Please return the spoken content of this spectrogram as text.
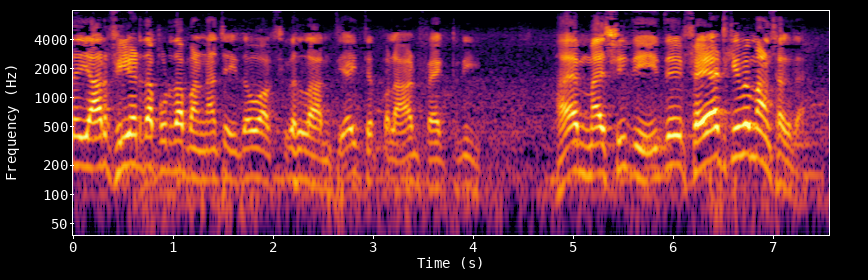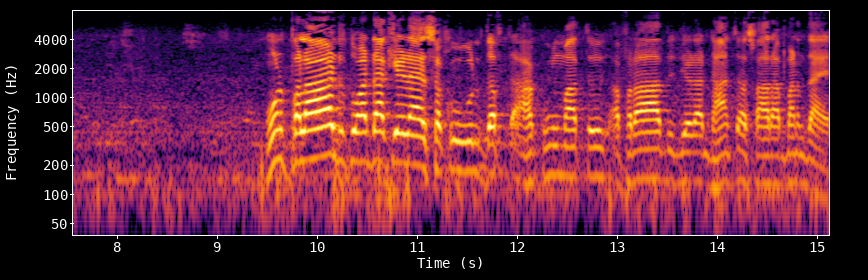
یار فیٹ دا پورزا بننا چاہیے وہ اکثر لانتی ہے اتنے پلانٹ فیکٹری ہے میسی دی فیٹ کی بن سکتا ہے؟ ہوں پلانٹ تا کہڑا ہے؟ سکول، دفتر، حکومت، افراد جڑا ڈھانچہ سارا بنتا ہے۔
